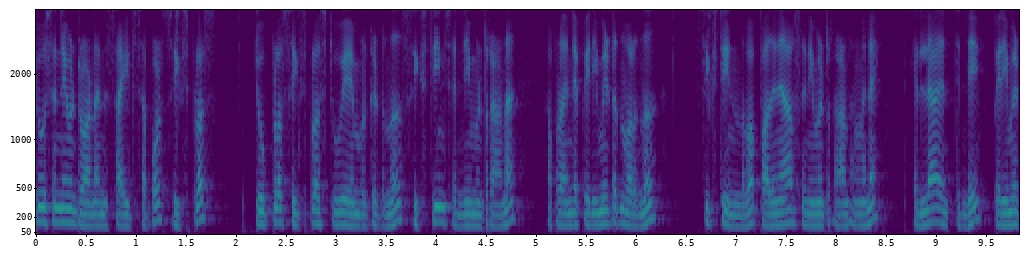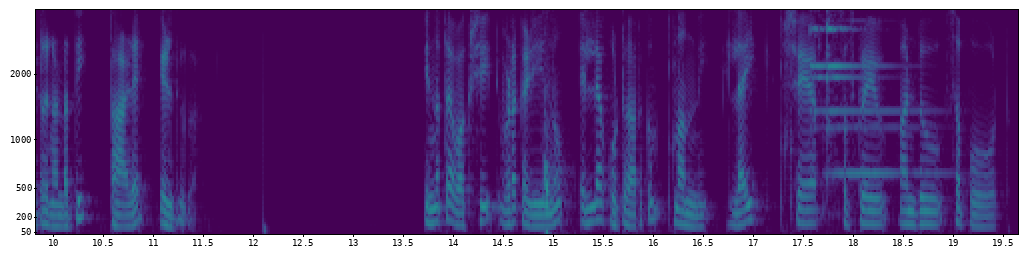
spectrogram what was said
ടു സെന്റിമീറ്റർ ആണ് അതിന്റെ സൈഡ്സ് അപ്പോൾ six plus two plus six plus two ചെയ്യുമ്പോൾ കിട്ടുന്നത് സിക്സ്റ്റീൻ ആണ്. അപ്പോൾ അതിന്റെ പെരിമീറ്റർ എന്ന് പറയുന്നത് സിക്സ്റ്റീൻ അഥവാ പതിനാറ് ആണ്. അങ്ങനെ എല്ലാത്തിന്റെയും പെരിമീറ്റർ കണ്ടെത്തി താഴെ എഴുതുക. ഇന്നത്തെ വർക്ക്ഷീറ്റ് ഇവിടെ കഴിയുന്നു. എല്ലാ കൂട്ടുകാർക്കും നന്ദി. Like share subscribe and do support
